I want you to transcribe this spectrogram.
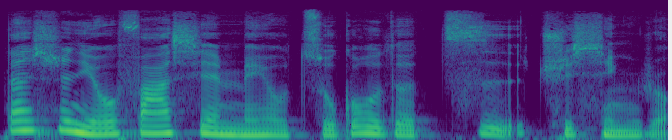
但是你又发现没有足够的字去形容，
